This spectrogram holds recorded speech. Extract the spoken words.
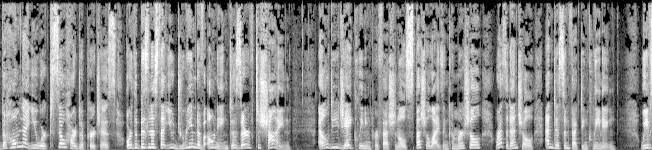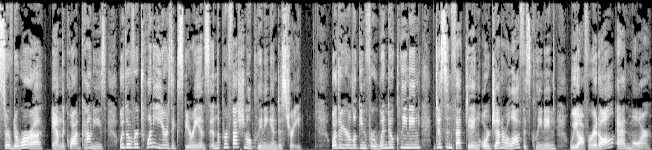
The home that you worked so hard to purchase or the business that you dreamed of owning deserve to shine. LDJ cleaning professionals specialize in commercial, residential, and disinfecting cleaning. We've served Aurora and the Quad Counties with over 20 years' experience in the professional cleaning industry. Whether you're looking for window cleaning, disinfecting, or general office cleaning, we offer it all and more.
